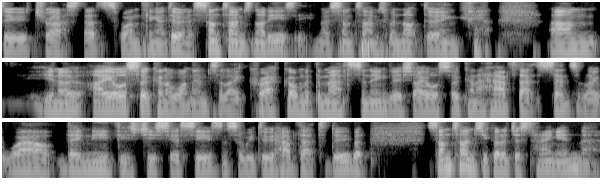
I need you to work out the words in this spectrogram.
to trust. That's one thing i do and it's sometimes not easy. You know sometimes we're not doing um, you know i also kind of want them to like crack on with the maths and english. I also kind of have that sense of like wow they need these gcse's and so we do have that to do. But sometimes you got to just hang in there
